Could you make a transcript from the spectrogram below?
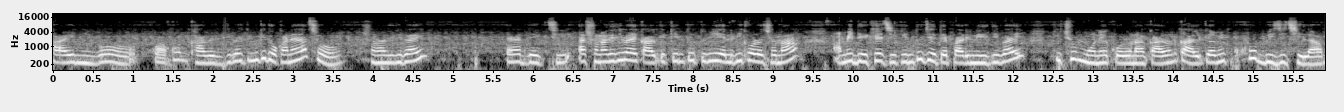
খাইনি গো। কখন খাবে দিদিভাই? তুমি কি দোকানে আছো? সোনা দিদিভাই? হ্যাঁ দেখছি। আর সোনা দিদিভাই, কালকে কিন্তু তুমি এলবি করেছ না? আমি দেখেছি, কিন্তু যেতে পারিনি দিদিভাই। কিছু মনে করো না, কারণ কালকে আমি খুব বিজি ছিলাম।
